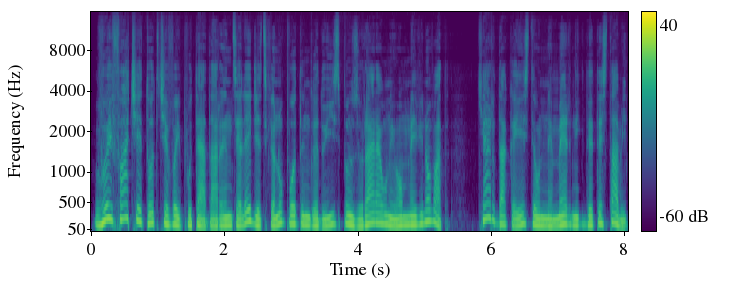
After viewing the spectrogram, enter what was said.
Voi face tot ce voi putea, dar înțelegeți că nu pot îngădui spânzurarea unui om nevinovat, chiar dacă este un nemernic detestabil.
